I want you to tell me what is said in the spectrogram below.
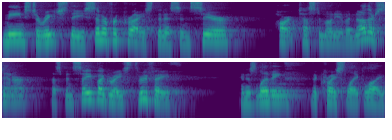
means to reach the sinner for Christ than a sincere heart testimony of another sinner that's been saved by grace through faith and is living the Christ like life.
